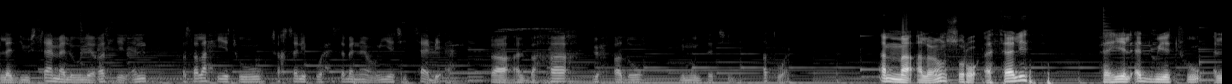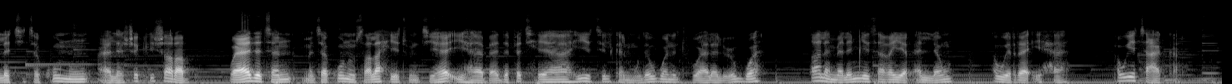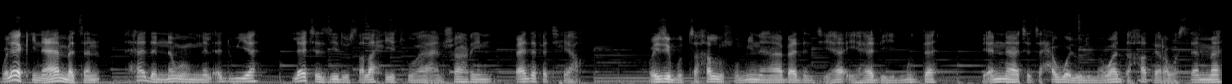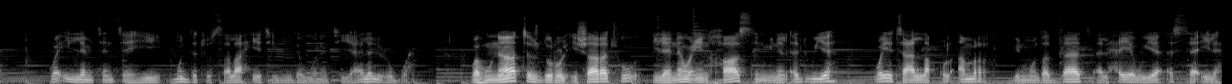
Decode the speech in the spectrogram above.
الذي يستعمل لغسل الأنف فصلاحيته تختلف حسب نوعية التعبئة فالبخاخ يحفظ لمدة أطول. أما العنصر الثالث فهي الأدوية التي تكون على شكل شراب. وعادة ما تكون صلاحية انتهائها بعد فتحها هي تلك المدونة على العبوة طالما لم يتغير اللون أو الرائحة أو يتعكر. ولكن عامة هذا النوع من الأدوية لا تزيد صلاحيتها عن شهر بعد فتحها. ويجب التخلص منها بعد انتهاء هذه المدة لأنها تتحول لمواد خطرة وسامة وإن لم تنتهي مدة الصلاحية المدونة على العبوة. وهنا تجدر الإشارة إلى نوع خاص من الأدوية ويتعلق الأمر بالمضادات الحيوية السائلة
